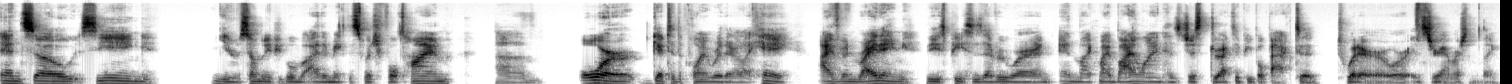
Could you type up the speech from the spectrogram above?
and so seeing you know so many people either make the switch full time um, or get to the point where they're like hey i've been writing these pieces everywhere and, and like my byline has just directed people back to twitter or instagram or something.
